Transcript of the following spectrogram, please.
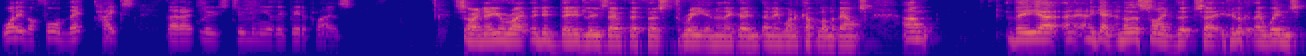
whatever form that takes, they don't lose too many of their better players. Sorry, no, you're right. They did they did lose their, their first three, and then they go then they won a couple on the bounce. Um, the uh, and, and, again another side that uh, if you look at their wins,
